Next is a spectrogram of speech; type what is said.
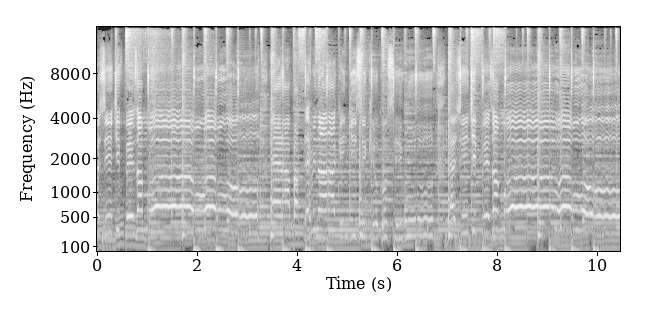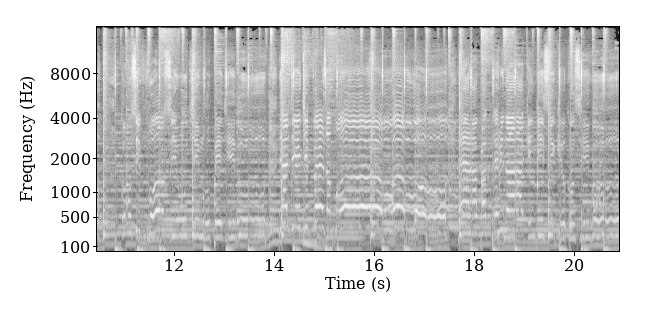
a gente fez amor Era pra terminar, quem disse que eu consigo? E a gente fez amor como se fosse o último pedido. E a gente fez amor Era pra terminar, quem disse que eu consigo?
